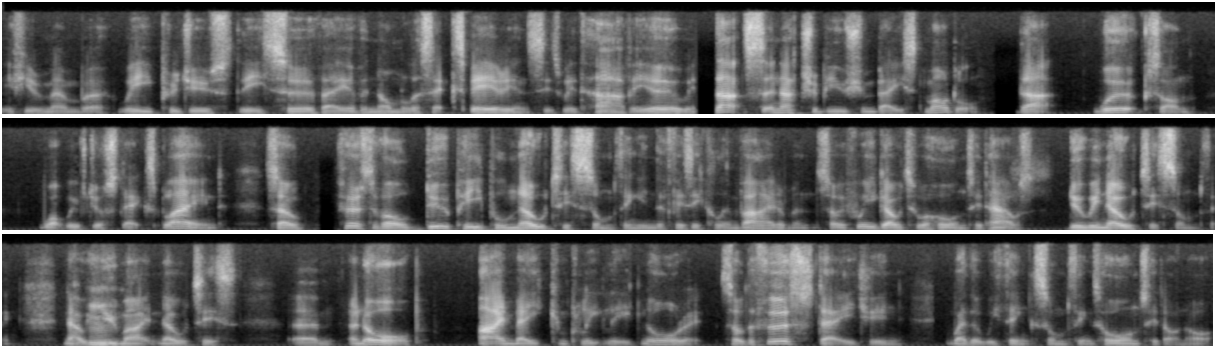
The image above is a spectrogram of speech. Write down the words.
if you remember we produced the survey of anomalous experiences with harvey irwin that's an attribution based model that works on what we've just explained. So, first of all, do people notice something in the physical environment? So, if we go to a haunted house, do we notice something? Now, mm. you might notice um, an orb. I may completely ignore it. So, the first stage in whether we think something's haunted or not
